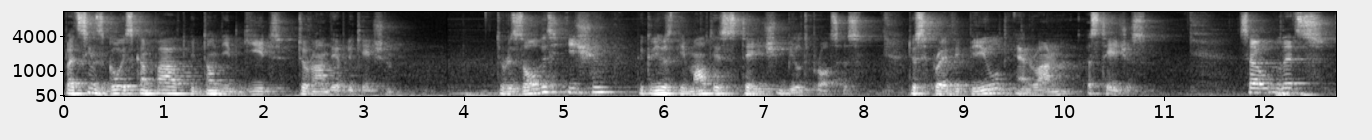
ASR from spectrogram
But since Go is compiled, we don't need Git to run the application. To resolve this issue, we could use the multi-stage build process to separate the build and run stages. So let's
